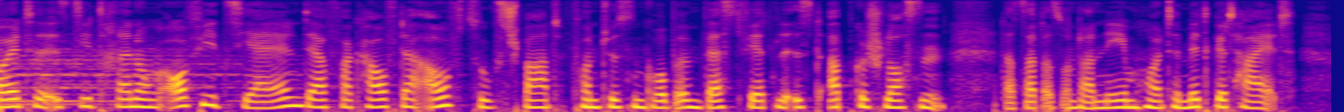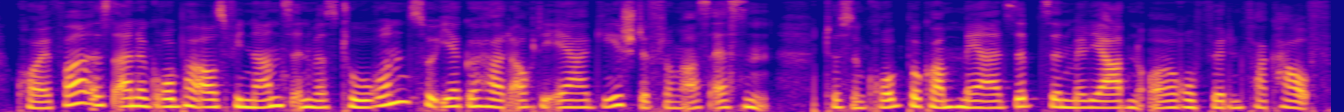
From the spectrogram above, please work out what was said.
Heute ist die Trennung offiziell. Der Verkauf der Aufzugssparte von ThyssenKrupp im Westviertel ist abgeschlossen. Das hat das Unternehmen heute mitgeteilt. Käufer ist eine Gruppe aus Finanzinvestoren. Zu ihr gehört auch die RAG-Stiftung aus Essen. ThyssenKrupp bekommt mehr als 17 Milliarden Euro für den Verkauf.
